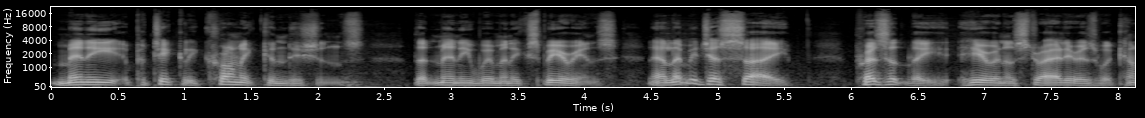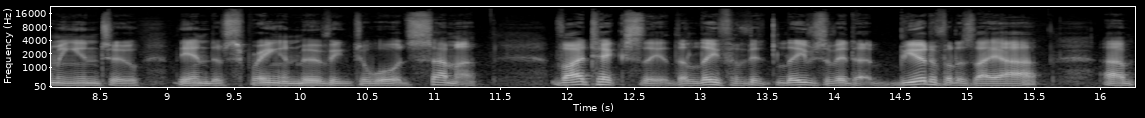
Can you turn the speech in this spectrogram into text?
many, particularly chronic conditions that many women experience. Now, let me just say, presently here in Australia, as we're coming into the end of spring and moving towards summer, Vitex, the, the leaf of it, leaves of it, beautiful as they are, um,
